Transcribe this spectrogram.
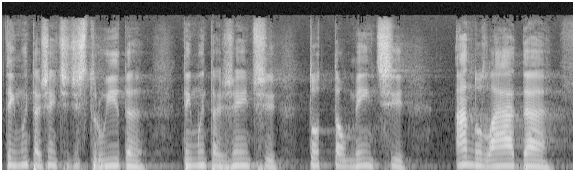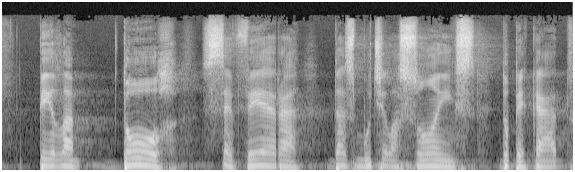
Tem muita gente destruída, tem muita gente totalmente anulada pela dor severa das mutilações do pecado.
